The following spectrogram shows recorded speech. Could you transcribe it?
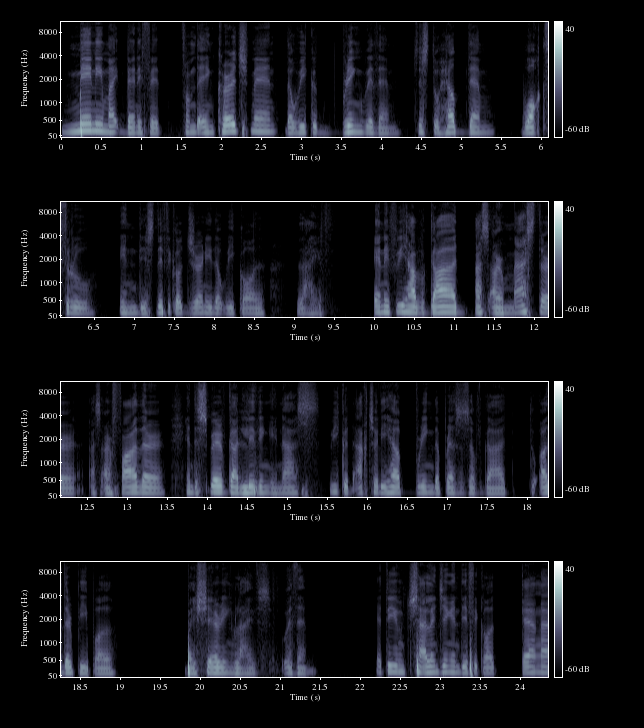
Many might benefit from the encouragement that we could bring with them just to help them walk through in this difficult journey that we call life. And if we have God as our master, as our father, and the Spirit of God living in us, we could actually help bring the presence of God to other people by sharing lives with them. Ito yung challenging and difficult. Kaya nga,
